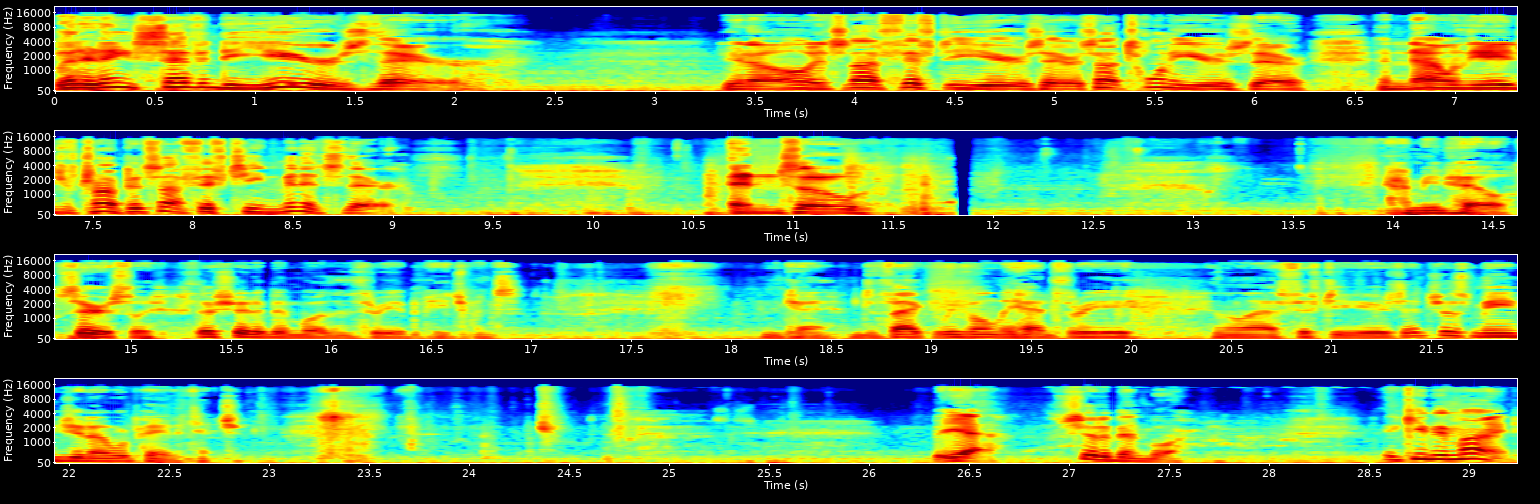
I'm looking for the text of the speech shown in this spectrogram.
but it ain't 70 years there. You know it's not 50 years there it's not 20 years there and now in the age of trump it's not 15 minutes there. And so i mean hell seriously there should have been more than 3 impeachments okay the fact that we've only had 3 in the last 50 years, it just means, you know, we're paying attention. But yeah, should have been more. And keep in mind,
